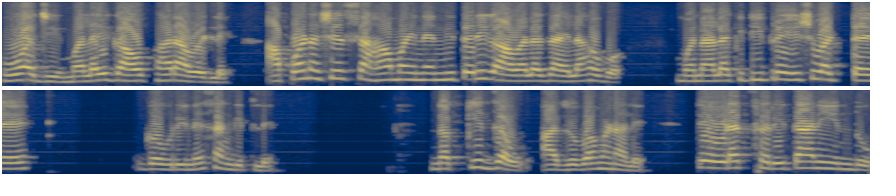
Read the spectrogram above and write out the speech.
हो आजी मलाही गाव फार आवडले. आपण असे सहा महिन्यांनी तरी गावाला जायला हवं. मनाला किती फ्रेश वाटतंय. गौरीने सांगितले. नक्कीच जाऊ आजोबा म्हणाले. तेवढ्यात सरिता आणि इंदू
